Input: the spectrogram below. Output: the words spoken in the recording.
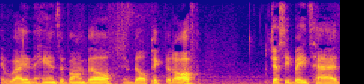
and right in the hands of Vonn Bell, and Bell picked it off. Jessie Bates had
